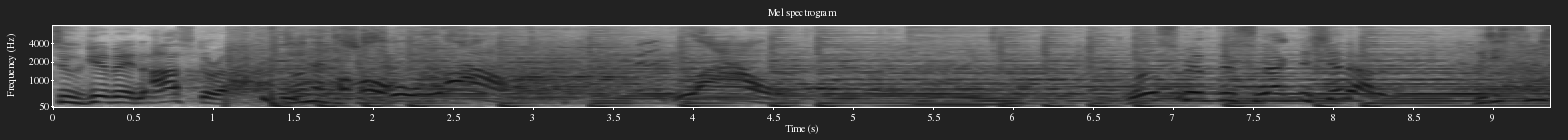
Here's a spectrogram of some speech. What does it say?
to give an Oscar. どうなんでしょう Oh, か wow! Wow! Will Smith just smacked the shit out of him. ウィル・スミス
